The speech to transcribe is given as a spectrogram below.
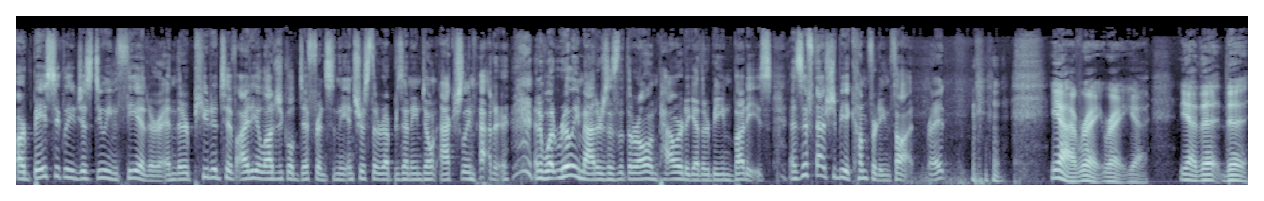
are basically just doing theater and their putative ideological difference in the interests they're representing don't actually matter. And what really matters is that they're all in power together being buddies. As if that should be a comforting thought, right? Yeah, right, right, yeah, yeah. The the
